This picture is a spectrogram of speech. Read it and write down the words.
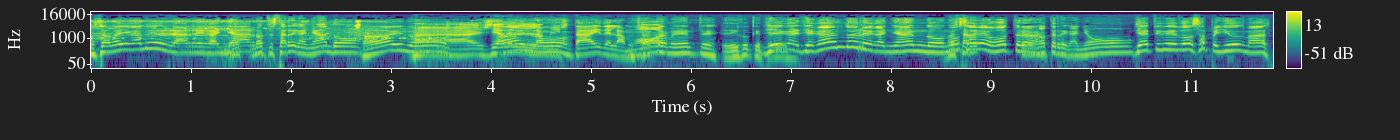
O sea, va llegando y a regañar. No, no te está regañando. Ay, no. Ah, es día de la no. amistad y del amor. Exactamente. Te dijo que te... Llega, llegando y regañando, no, sabe re- otra. Pero no te regañó. Ya tiene dos apellidos más.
